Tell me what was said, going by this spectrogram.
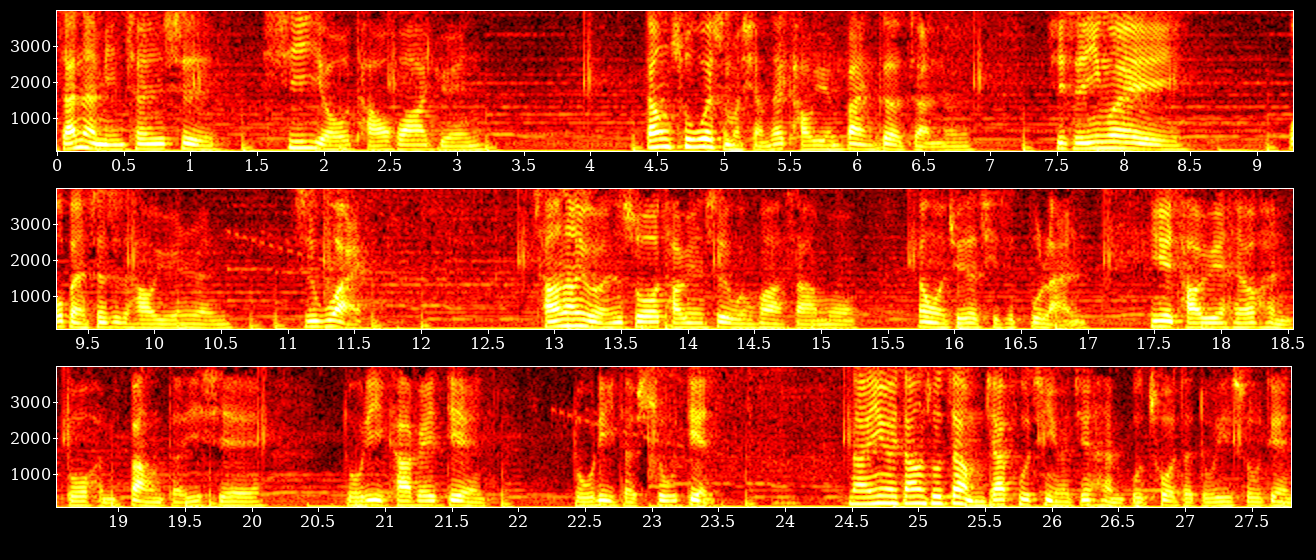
展览名称是西游桃花源。当初为什么想在桃园办个展呢？其实因为我本身是桃园人，之外，常常有人说桃园是文化沙漠，但我觉得其实不然，因为桃园还有很多很棒的一些独立咖啡店、独立的书店。那因为当初在我们家附近有一间很不错的独立书店，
